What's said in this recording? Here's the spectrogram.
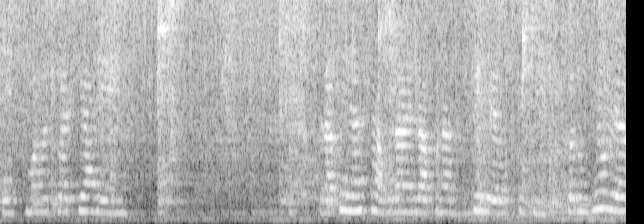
खूप महत्त्वाची आहे. तर आपण या साबुदाण्याला आपण अगदी व्यवस्थित मिक्स करून घेऊया.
